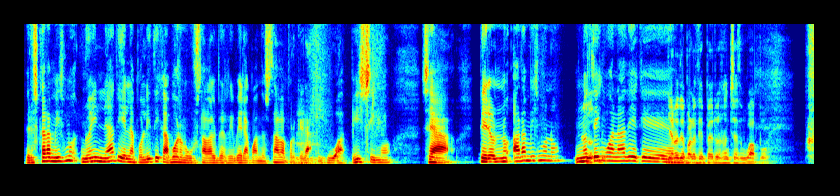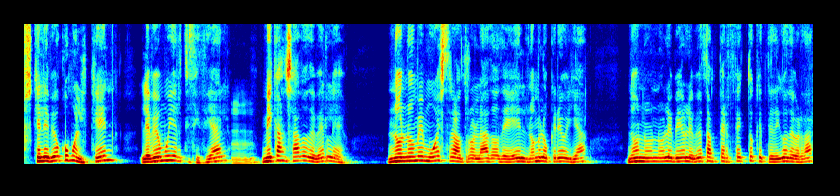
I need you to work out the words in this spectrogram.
Pero es que ahora mismo no hay nadie en la política. Bueno, me gustaba Albert Rivera cuando estaba, porque era guapísimo. O sea, pero no, ahora mismo no. No, No- tengo a nadie que... Ya no te parece Pedro Sánchez guapo. Pues que le veo como el Ken, le veo muy artificial. Me he cansado de verle. No, no me muestra otro lado de él, no me lo creo ya. No, no, no le veo, le veo tan perfecto que te digo de verdad.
